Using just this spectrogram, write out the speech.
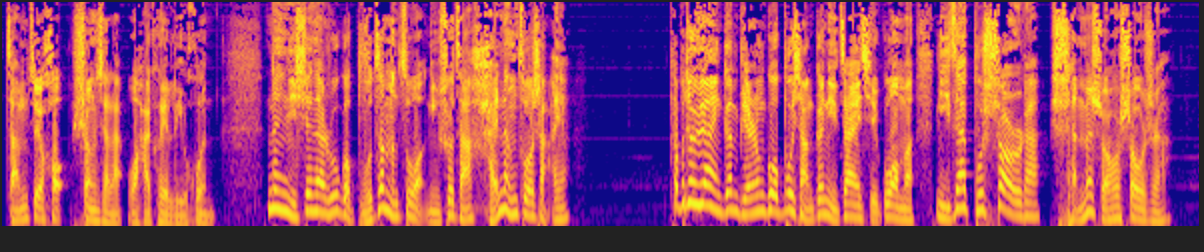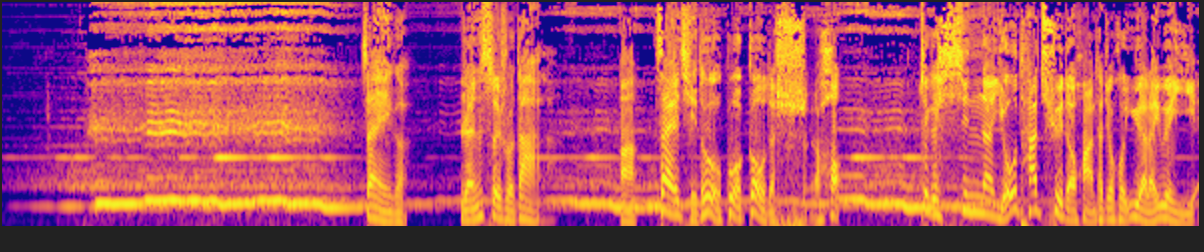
咱们最后剩下来我还可以离婚。那你现在如果不这么做，你说咱还能做啥呀？他不就愿意跟别人过，不想跟你在一起过吗？你再不收拾他，什么时候收拾啊？再一个，人岁数大了，啊，在一起都有过够的时候。这个心呢，由他去的话，他就会越来越野。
